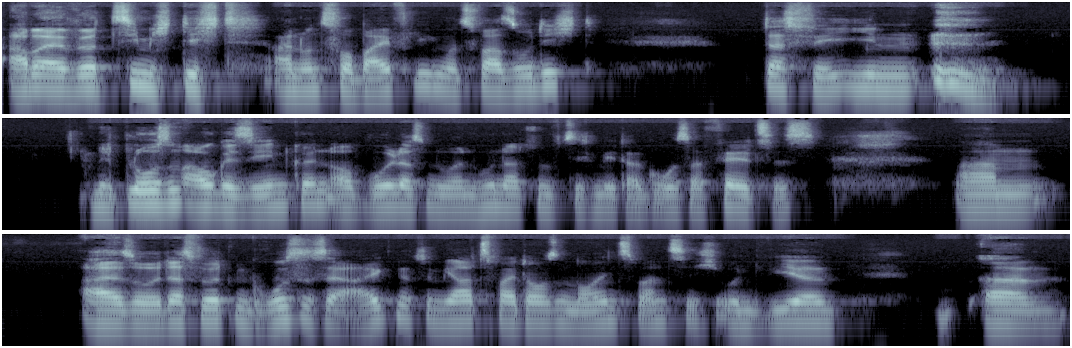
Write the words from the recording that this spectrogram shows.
Aber er wird ziemlich dicht an uns vorbeifliegen, und zwar so dicht, dass wir ihn mit bloßem Auge sehen können, obwohl das nur ein 150 Meter großer Fels ist. Ähm, also das wird ein großes Ereignis im Jahr 2029 und wir, ähm,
